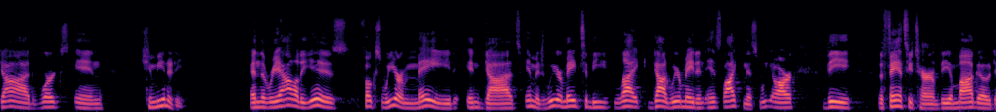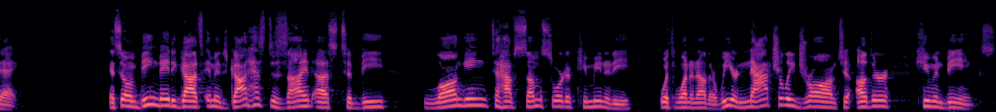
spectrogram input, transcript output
God works in community. And the reality is, folks, we are made in God's image. We are made to be like God. We are made in His likeness. We are the, the fancy term, the imago Dei. And so, in being made in God's image, God has designed us to be longing to have some sort of community with one another. We are naturally drawn to other human beings.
